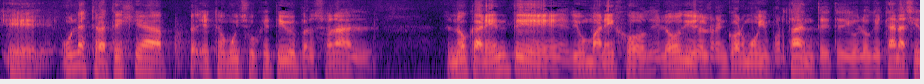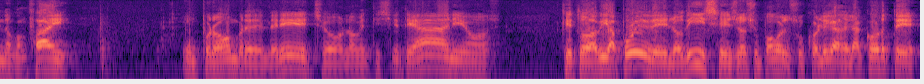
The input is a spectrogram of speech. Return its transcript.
Eh, una estrategia, esto es muy subjetivo y personal, no carente de un manejo del odio y del rencor muy importante. Te digo, lo que están haciendo con FAI, un prohombre del derecho, 97 años, que todavía puede, lo dice, yo supongo que sus colegas de la Corte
